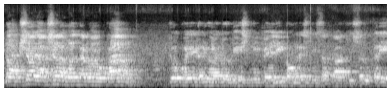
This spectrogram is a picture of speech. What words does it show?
નો અક્ષર અક્ષર અમલ કરવાનું કામ. જો કોઈએ કર્યું હોય તો દેશની પહેલી કોંગ્રેસની સરકારથી શરૂ કરી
